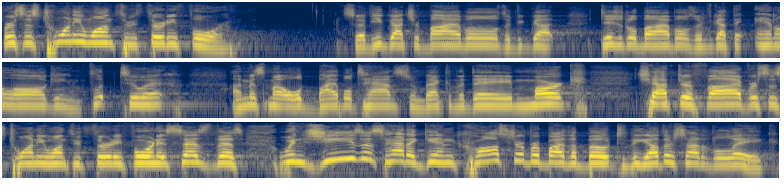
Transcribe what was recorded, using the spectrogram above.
verses 21 through 34. So if you've got your Bibles, if you've got digital Bibles, or if you've got the analog, you can flip to it. I miss my old Bible tabs from back in the day. Mark chapter 5, verses 21 through 34. And it says this When Jesus had again crossed over by the boat to the other side of the lake,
